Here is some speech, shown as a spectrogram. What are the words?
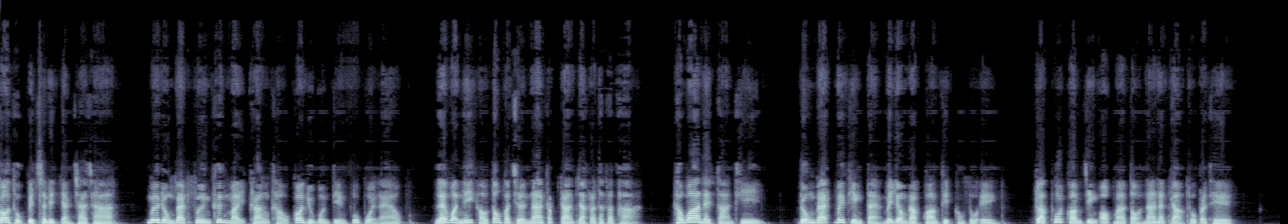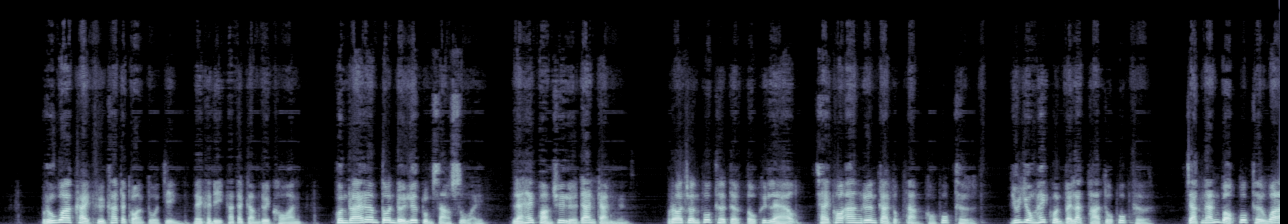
ก็ถูกปิดสนิทอย่างช้าๆ เมื่อดงแบ็กฟื้นขึ้นมาอีกครั้งเขาก็อยู่บนเตียงผู้ป่วยแล้ว และวันนี้เขาต้องเผชิญหน้ากับการจากรัฐสภาทว่าในสถานที่ดงแบ็กไม่เพียงแต่ไม่ยอมรับความผิดของตัวเอง กลับพูดความจริงออกมาต่อหน้านักข่าวทั่วประเทศ รู้ว่าใครคือฆาตกรตัวจริง ในคดีฆาตกรรมด้วยค้อน คนร้ายเริ่มต้นโดยเลือกกลุ่มสาวสวย และให้ความช่วยเหลือด้านการเงินรอจนพวกเธอเติบโตขึ้นแล้ว ใช้ข้ออ้างเรื่องการตกต่ำของพวกเธอ ยุยงให้คนไปลักพาตัวพวกเธอ จากนั้นบอกพวกเธอว่า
